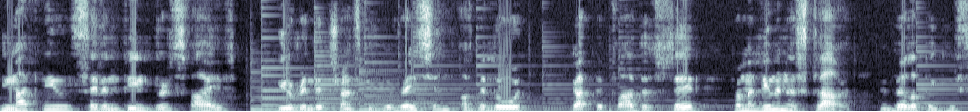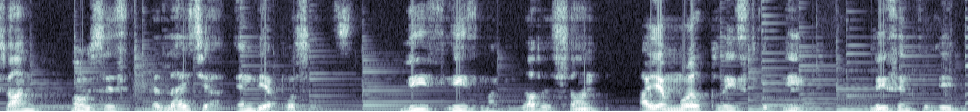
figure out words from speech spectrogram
In Matthew 17, verse 5, during the transfiguration of the Lord, God the Father said from a luminous cloud enveloping his Son, Moses, Elijah, and the apostles, This is my beloved Son, I am well pleased with him. Listen to him.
